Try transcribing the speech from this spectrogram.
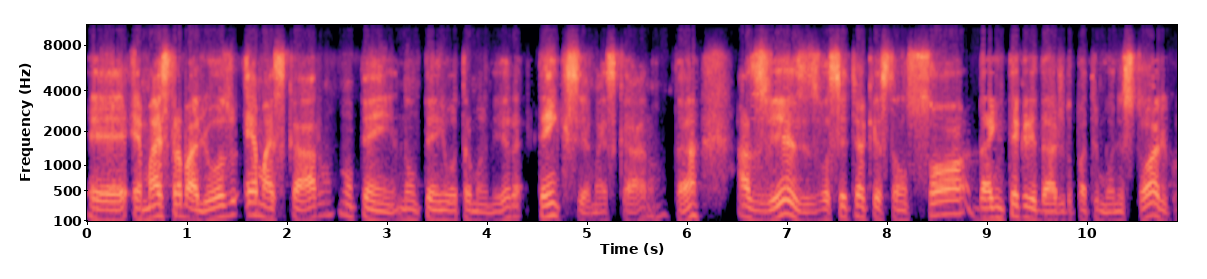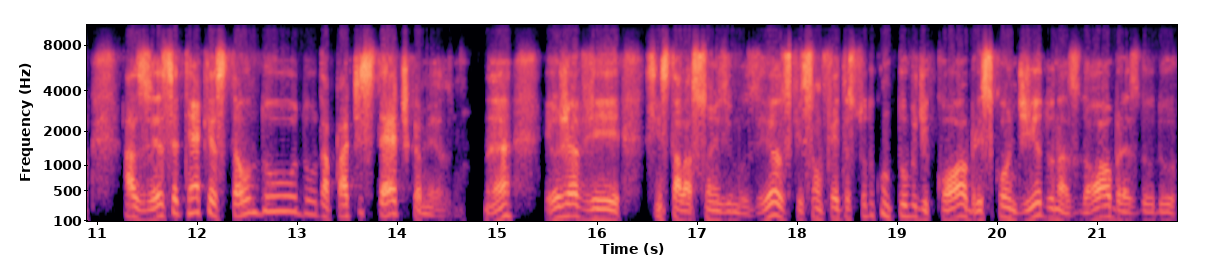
É, é, mais trabalhoso, é mais caro, não tem, não tem outra maneira, tem que ser mais caro. Tá? Às vezes, você tem a questão só da integridade do patrimônio histórico, às vezes você tem a questão do, do da parte estética mesmo. Né? Eu já vi instalações em museus que são feitas tudo com tubo de cobre, escondido nas dobras do, do,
